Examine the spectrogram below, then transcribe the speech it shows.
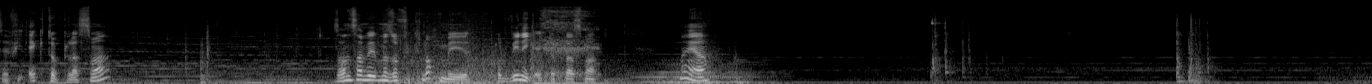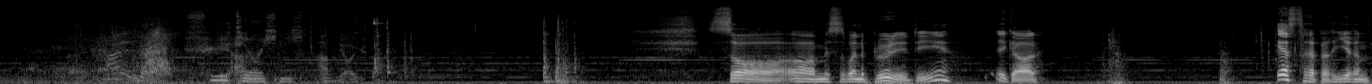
Sehr viel Ektoplasma. Sonst haben wir immer so viel Knochenmehl und wenig Ektoplasma. Naja. Fühlt ihr euch nicht? So, oh Mist, das war eine blöde Idee. Egal. Erst reparieren.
